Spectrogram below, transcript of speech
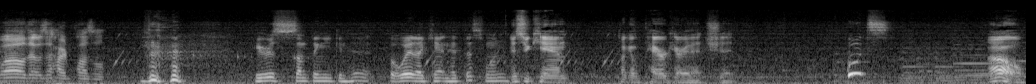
Whoa, that was a hard puzzle. Here's something you can hit. But wait, I can't hit this one. Yes, you can. Fucking Parakarry that shit. Boots! Oh,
